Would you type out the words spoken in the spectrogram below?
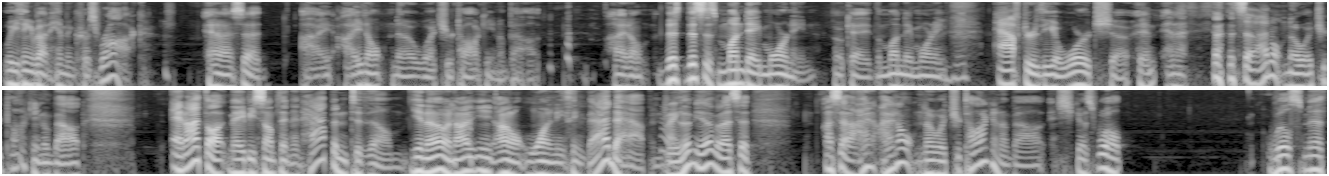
what do you think about him and Chris Rock? And I said, I I don't know what you're talking about. I don't. This this is Monday morning. Okay, the Monday morning mm-hmm. after the awards show, and and I said I don't know what you're talking about. And I thought maybe something had happened to them, you know, and I uh-huh. I don't want anything bad to happen to Right. them, yeah. But I said, I said I I don't know what you're talking about, and she goes, well, Will Smith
